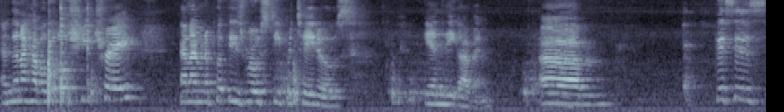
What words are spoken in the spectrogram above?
and then I have a little sheet tray, and I'm gonna put these roasty potatoes in the oven. Um, this is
